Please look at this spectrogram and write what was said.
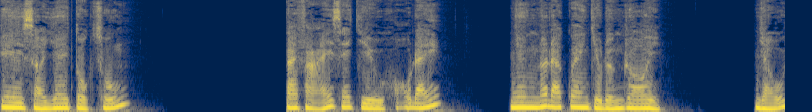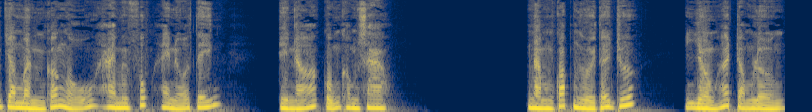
Khi sợi dây tuột xuống, tay phải sẽ chịu khổ đấy, nhưng nó đã quen chịu đựng rồi. Dẫu cho mình có ngủ 20 phút hay nửa tiếng, thì nó cũng không sao. Nằm quắp người tới trước, dồn hết trọng lượng,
